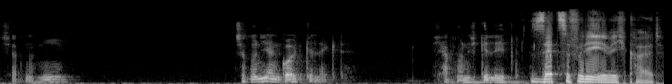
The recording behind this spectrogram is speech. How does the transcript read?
Ich habe noch nie. Ich habe noch nie an Gold geleckt. Ich habe noch nicht gelebt. Sätze für die Ewigkeit.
